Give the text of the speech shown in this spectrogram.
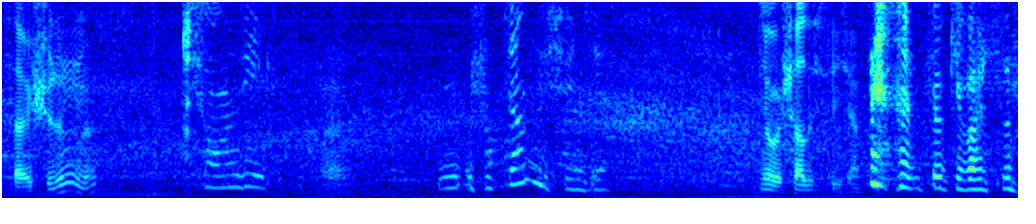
Sen üşüdün mü? Şu an değil. Isıtacaksın mı üşüyünce? Yok şal isteyeceğim. Çok kibarsın.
